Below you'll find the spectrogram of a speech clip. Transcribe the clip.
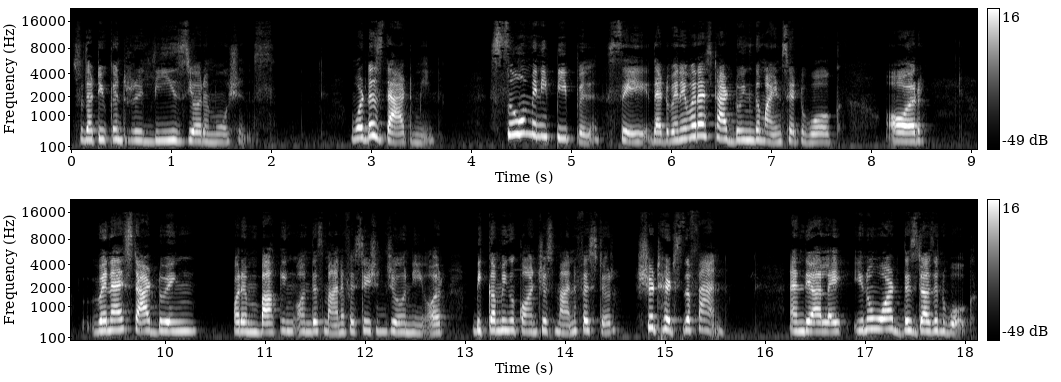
so that you can release your emotions. What does that mean? So many people say that whenever I start doing the mindset work, or when I start doing or embarking on this manifestation journey or becoming a conscious manifester, shit hits the fan. And they are like, you know what, this doesn't work.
